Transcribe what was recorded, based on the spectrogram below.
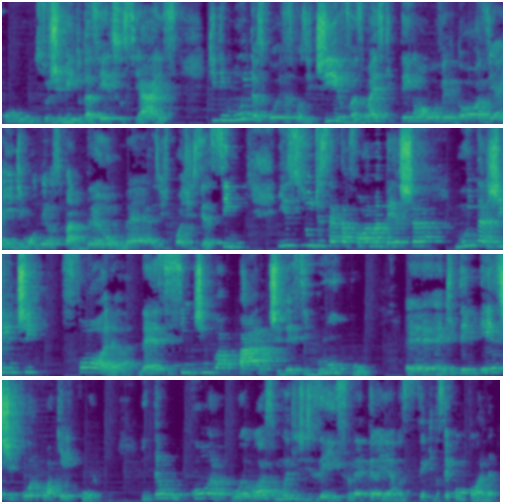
com o surgimento das redes sociais, que tem muitas coisas positivas, mas que tem uma overdose aí de modelos padrão, né? A gente pode dizer assim. Isso de certa forma deixa muita gente fora, né? Se sentindo a parte desse grupo é, que tem este corpo ou aquele corpo. Então, o corpo, eu gosto muito de dizer isso, né, Tânia? Você que você concorda.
